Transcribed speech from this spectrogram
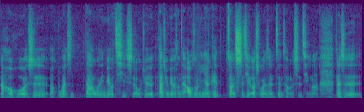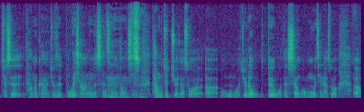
然后或者是呃，不管是，当然我也没有歧视啊，我觉得大学没有上，在澳洲你一样可以赚十几二十万是很正常的事情啦。但是就是他们可能就是不会想到那么深层的东西，嗯、他们就觉得说，呃，我觉得对我的生活目前来说，呃，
